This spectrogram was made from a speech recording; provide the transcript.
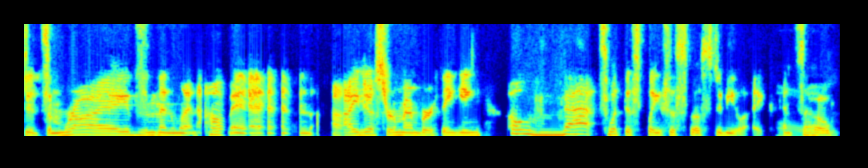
did some rides, and then went home. And I just remember thinking, oh, that's what this place is supposed to be like. And so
